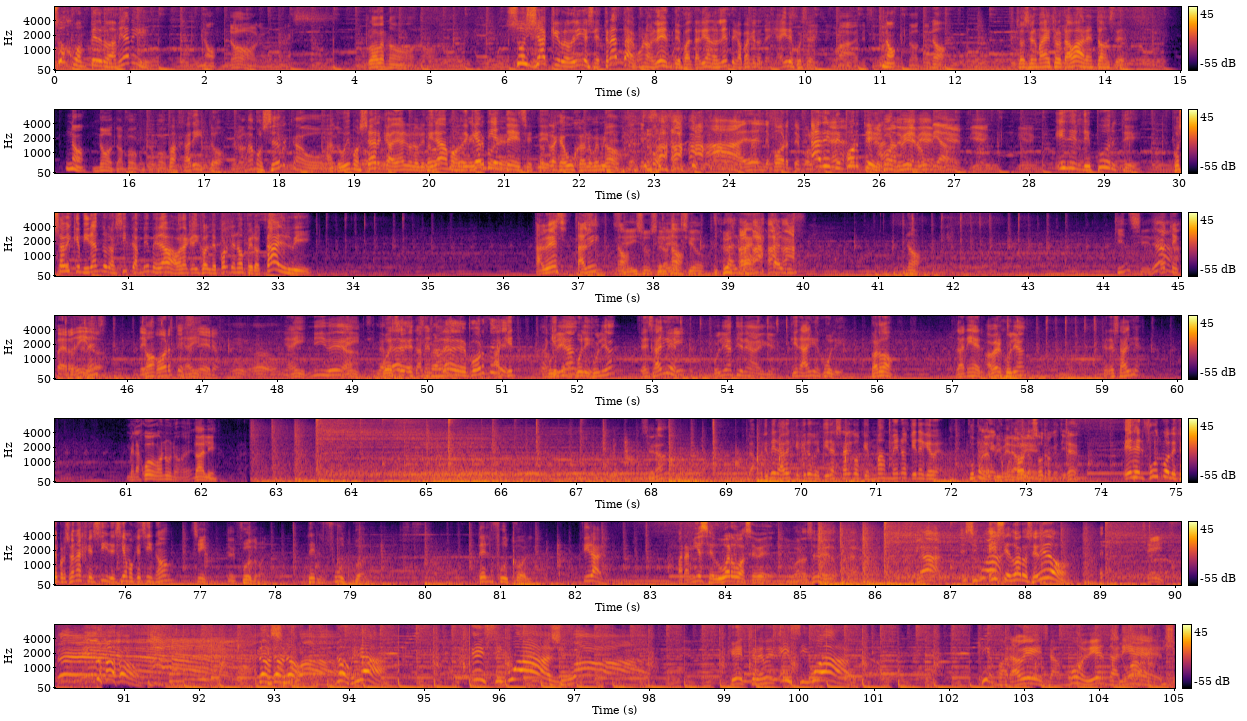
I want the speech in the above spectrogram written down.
¿Sos Juan Pedro Damiani? No. No, no, no es. Robert, no, no. ¿Sos Jackie Rodríguez Estrata? Con unos lentes, faltarían los lentes, capaz que lo tenía ahí después. Es igual, es igual. No. No. No. Sos el maestro Tabara, entonces. No. No, tampoco, tampoco. Pajarito. ¿Pero andamos cerca o...? Anduvimos cerca de algo lo que No, tiramos. no ¿De qué ambiente es este? No traje aguja, no me miré. No. Ah, es del deporte. Por Ah, del ¿eh? deporte. Deporte, Anda bien, bien bien, rumbeado. bien, bien, bien. Es del deporte. Vos sabés que mirándolo así también me daba, ahora que dijo el deporte, no, pero Talvi. ¿Tal vez? ¿Talvi? No. Se hizo un pero no. silencio. Tal vez, tal vez. No. ¿Quién será? Yo estoy perdido. Deporte No, ni ahí. cero. No. Ni ahí. Ni Ni idea. ahí. Si me Puede ser de- que también si me no hablas vea. de deporte, ¿A quién, ¿a quién Julián, Juli? Julián, ¿Tenés a alguien? Sí. Julián tiene a alguien. ¿Tiene a alguien, Juli? Perdón. Daniel, A ver, Julián, ¿tenés a alguien? Me la juego con uno, ¿eh? dale. Primera vez que creo que tirás algo que más o menos tiene que ver. ¿Cómo la primera como todos vez? los otros que tiré. ¿Es del fútbol este personaje? Sí, decíamos que sí, ¿no? Sí. Del fútbol. Del fútbol. Del fútbol. Tiralo. Para mí es Eduardo Acevedo. Eduardo Acevedo, claro. Claro, es igual. ¿Es Eduardo Acevedo? Sí. No, Es no, no. igual. No, mirá. Es igual. Es igual. Qué tremendo. Es igual. Qué maravilla. Muy bien, Daniel.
